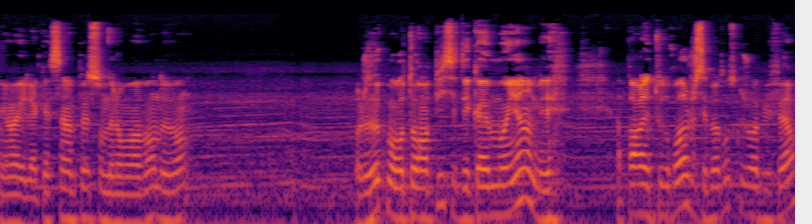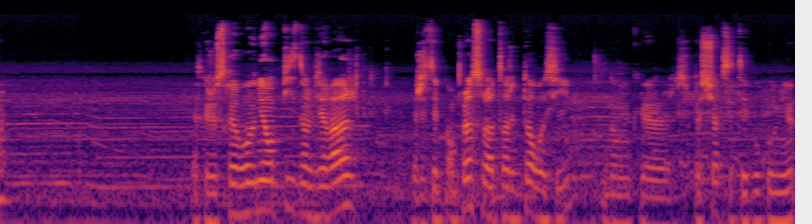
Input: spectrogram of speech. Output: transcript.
Et ouais, il a cassé un peu son aileron avant devant. Je sais que mon retour en piste était quand même moyen, mais à part aller tout droit, je sais pas trop ce que j'aurais pu faire. Est-ce que je serais revenu en piste dans le virage J'étais en place sur la trajectoire aussi, donc euh, je suis pas sûr que c'était beaucoup mieux.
